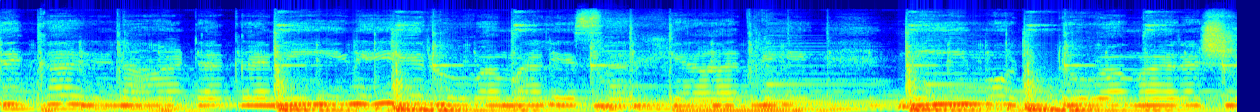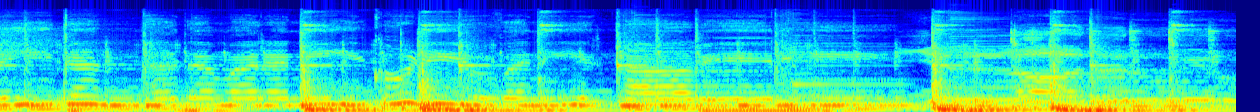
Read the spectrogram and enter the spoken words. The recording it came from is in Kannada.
ನಾದೆ ಕರ್ನಾಟಕ, ನೀನೇರುವ ಮಲೆ ಸಹ್ಯಾದ್ರಿ. ನೀ ಮುಟ್ಟುವ ಮರ ಶ್ರೀಗಂಧದ ಮರ, ನೀ ಕುಡಿಯುವ ನೀರ್ ಕಾವೇರಿ. ಎಲ್ಲಾದರೂ ಇರು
